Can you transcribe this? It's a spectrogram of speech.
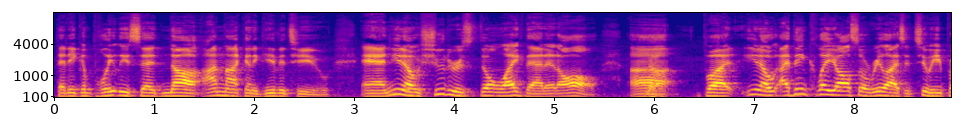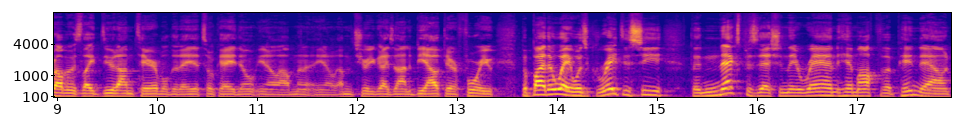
that he completely said, "No, I'm not going to give it to you." And you know, shooters don't like that at all. Uh, no. But you know, I think Klay also realized it too. He probably was like, "Dude, I'm terrible today. It's okay. Don't you know? I'm gonna, you know, I'm sure you guys want to be out there for you." But by the way, it was great to see the next possession they ran him off of a pin down.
